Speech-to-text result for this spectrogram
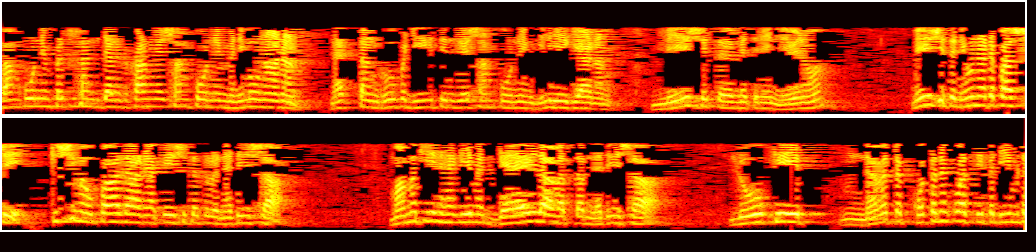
සම්පූර්ණයෙන් ප්‍රතිසන්දි ජනක කර්මයේ සම්පූර්ණයෙන්ම නිමුණා නම් නැත්තම් රූප ජීවිතින්ද්‍රේ සම්පූර්ණයෙන් ගිලිහි ගියා නම් මේ සිත මෙතනින් නිවෙනවා. මේ සිත නිවුණට පස්සේ කිසිම උපාදානයක් ඒ සිත තුළ නැති නිසා මම කියන හැඟීම ගෑවිලාවත් නැති නිසා ලෝකේ නැවත කොතනකවත් ඉපදීමට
